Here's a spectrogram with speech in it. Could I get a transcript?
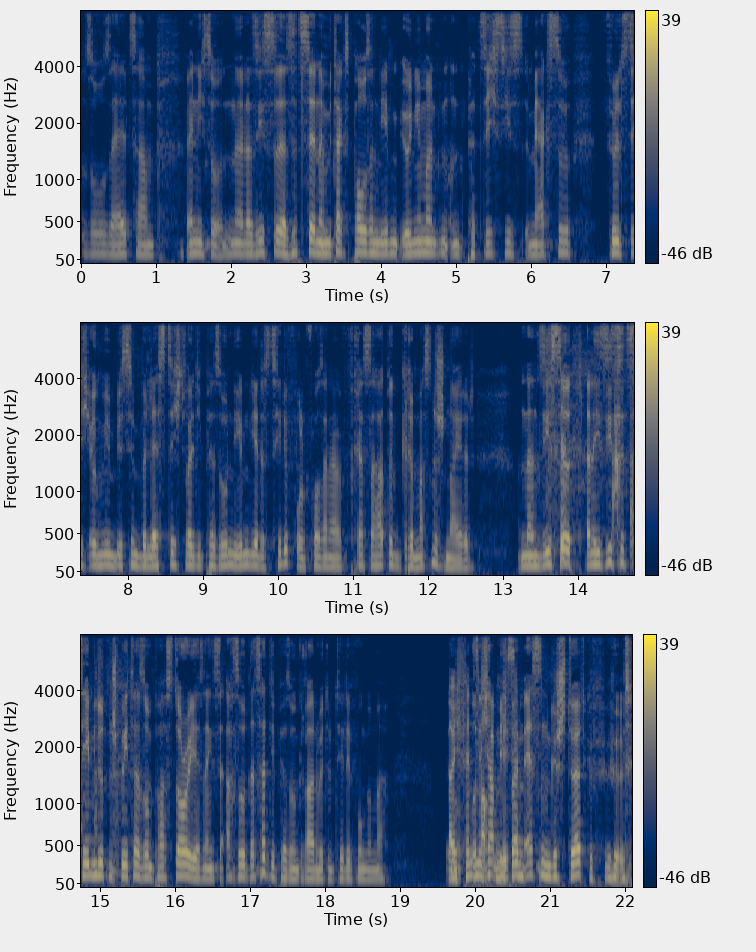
so seltsam, wenn ich so, ne, da siehst du, da sitzt du in der Mittagspause neben irgendjemanden und plötzlich siehst, merkst du, fühlst dich irgendwie ein bisschen belästigt, weil die Person neben dir das Telefon vor seiner Fresse hat und Grimassen schneidet. Und dann siehst du, dann siehst du zehn Minuten später so ein paar Stories und denkst du, ach so, das hat die Person gerade mit dem Telefon gemacht. Aber ich find's und ich habe mich beim Essen gestört gefühlt.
